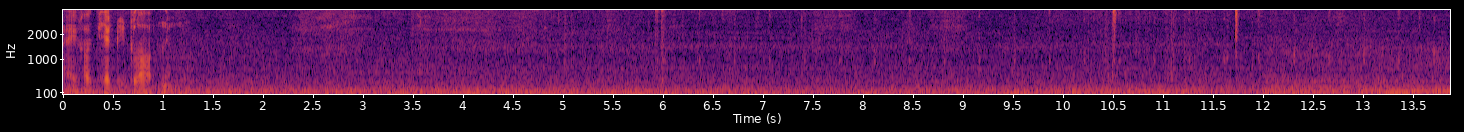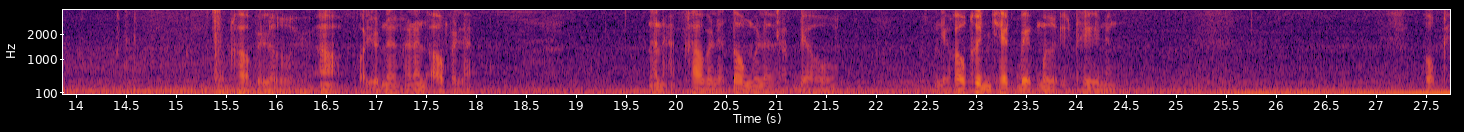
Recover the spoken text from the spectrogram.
ให้เขาเช็คอีกรอบหนึ่ง เข้าไปเลย อ้าวฟอร์จูเนอร์คันนั้นออกไปแล้วนั่นนะเข้าไปเลยตรงไปเลยเดี๋ยว เดี๋ยวเขาขึ้นเช็คเบรกมืออีกทีหนึ่งโอเค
